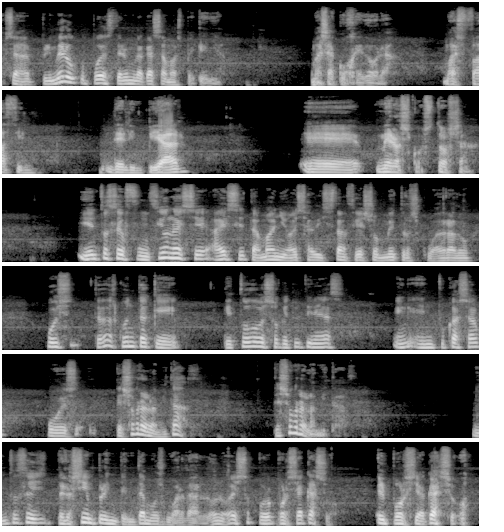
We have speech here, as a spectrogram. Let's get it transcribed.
O sea, primero puedes tener una casa más pequeña, más acogedora, más fácil de limpiar, eh, menos costosa, y entonces funciona ese, a ese tamaño, a esa distancia, a esos metros cuadrados, pues te das cuenta que, que todo eso que tú tienes en, en, tu casa, pues te sobra la mitad. Te sobra la mitad. Entonces, pero siempre intentamos guardarlo, ¿no? Eso por, por si acaso. El por si acaso.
